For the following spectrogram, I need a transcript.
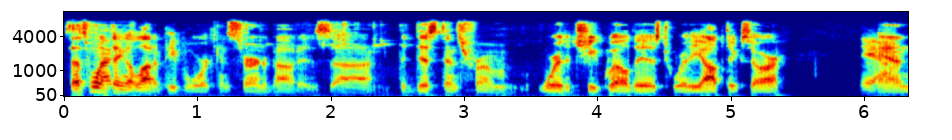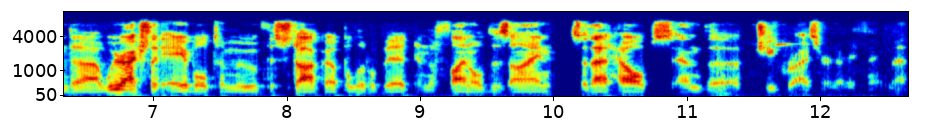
So that's one thing a lot of people were concerned about is uh, the distance from where the cheek weld is to where the optics are. Yeah. And uh, we were actually able to move the stock up a little bit in the final design, so that helps, and the cheek riser and everything that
